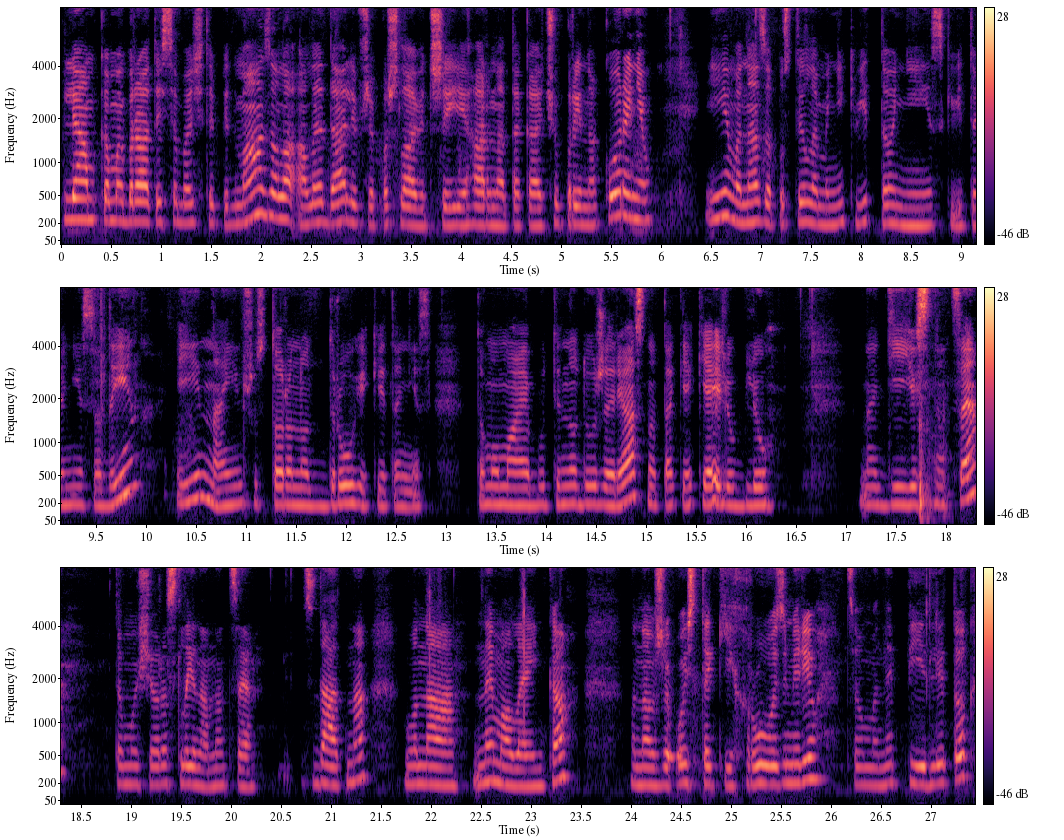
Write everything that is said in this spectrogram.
плямками братися, бачите, підмазала, але далі вже пішла від шиї гарна така чуприна коренів. І вона запустила мені квітоніс. Квітоніс один і на іншу сторону другий квітоніс. Тому має бути ну, дуже рясно, так як я і люблю. Надіюсь на це, тому що рослина на це здатна, вона не маленька, вона вже ось таких розмірів. Це у мене підліток,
